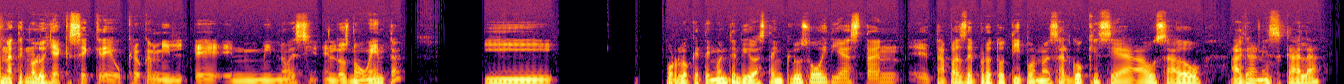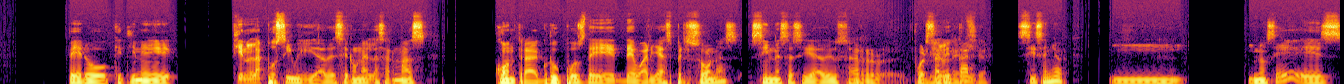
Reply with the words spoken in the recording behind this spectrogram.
una tecnología que se creó, creo que en, mil, eh, en, 1900, en los 90 y por lo que tengo entendido, hasta incluso hoy día está en etapas de prototipo, no es algo que se ha usado a gran escala, pero que tiene, tiene la posibilidad de ser una de las armas contra grupos de, de varias personas sin necesidad de usar fuerza letal. Sí, señor. Y, y, no sé, es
